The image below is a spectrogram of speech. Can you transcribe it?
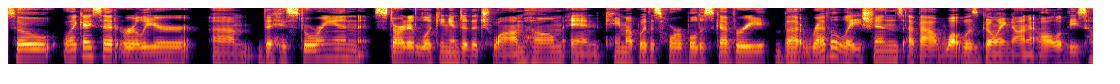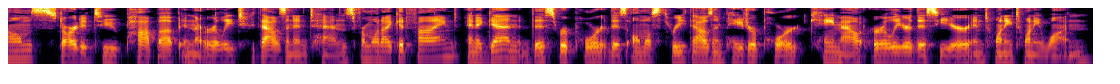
So, like I said earlier, um, the historian started looking into the Tuam home and came up with this horrible discovery, but revelations about what was going on at all of these homes started to pop up in the early 2010s from what I could find. And again, this report, this almost 3,000 page report, came out earlier this year in 2021.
